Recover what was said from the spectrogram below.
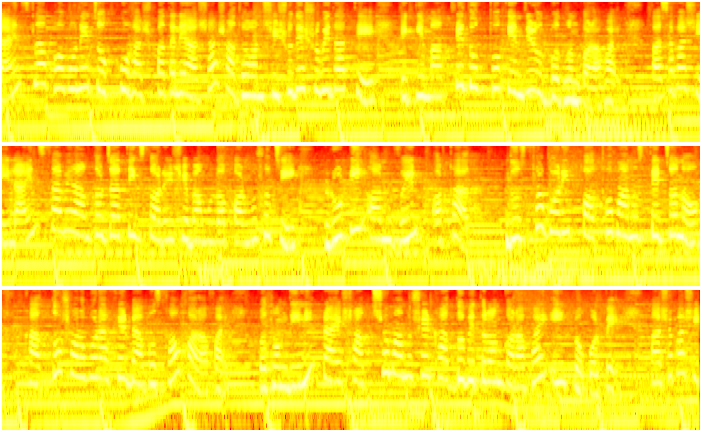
লায়ন্স ক্লাব ভবনে চক্ষু হাসপাতালে আসা সাধারণ শিশুদের সুবিধার্থে একটি মাতৃদুগ্ধ কেন্দ্রের উদ্বোধন করা হয়। পাশাপাশি লায়ন্স ক্লাবের আন্তর্জাতিক স্তরের সেবামূলক কর্মসূচি রুটি অন হুইল অর্থাৎ দুস্থ গরিব পথ মানুষদের জন্য খাদ্য সরবরাহের ব্যবস্থাও করা হয়। প্রথম দিনই প্রায় সাতশো মানুষের খাদ্য বিতরণ করা হয় এই প্রকল্পে। পাশাপাশি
